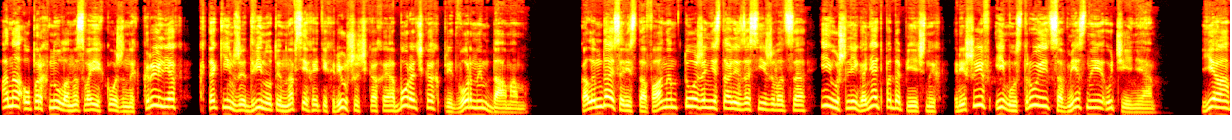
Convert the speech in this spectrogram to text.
она упорхнула на своих кожаных крыльях к таким же двинутым на всех этих рюшечках и оборочках придворным дамам. Колымдай с Аристофаном тоже не стали засиживаться и ушли гонять подопечных, решив им устроить совместные учения. Я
